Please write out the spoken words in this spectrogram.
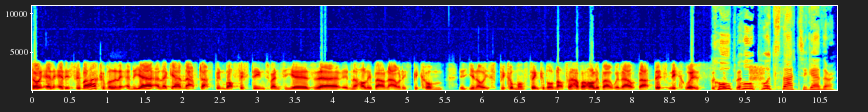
so and, and it's remarkable. And, and yeah, and again, that's that's been what 15, 20 years uh, in the Holly Bough now, and it's become you know it's become unthinkable not to have a Holly Bough without that Diffney quiz. Who who puts that together?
